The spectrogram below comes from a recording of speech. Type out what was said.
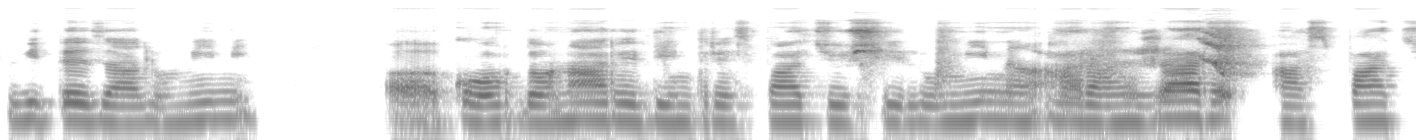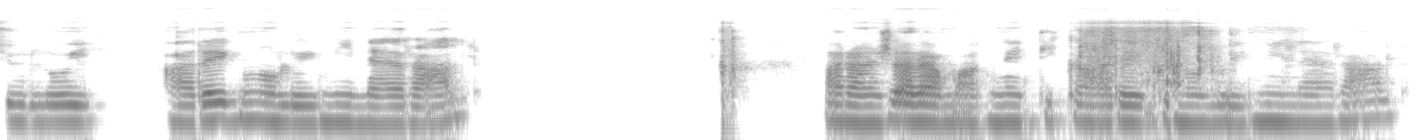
viteza luminii, ă, coordonare dintre spațiu și lumină, aranjare a spațiului, a regnului mineral, aranjarea magnetică a regnului mineral.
